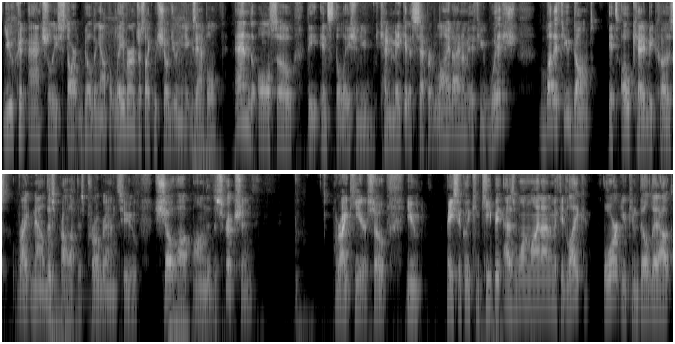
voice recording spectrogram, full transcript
you can actually start building out the labor just like we showed you in the example and also the installation. You can make it a separate line item if you wish, but if you don't, it's okay because right now this product is programmed to show up on the description right here. So you basically can keep it as one line item if you'd like, or you can build it out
